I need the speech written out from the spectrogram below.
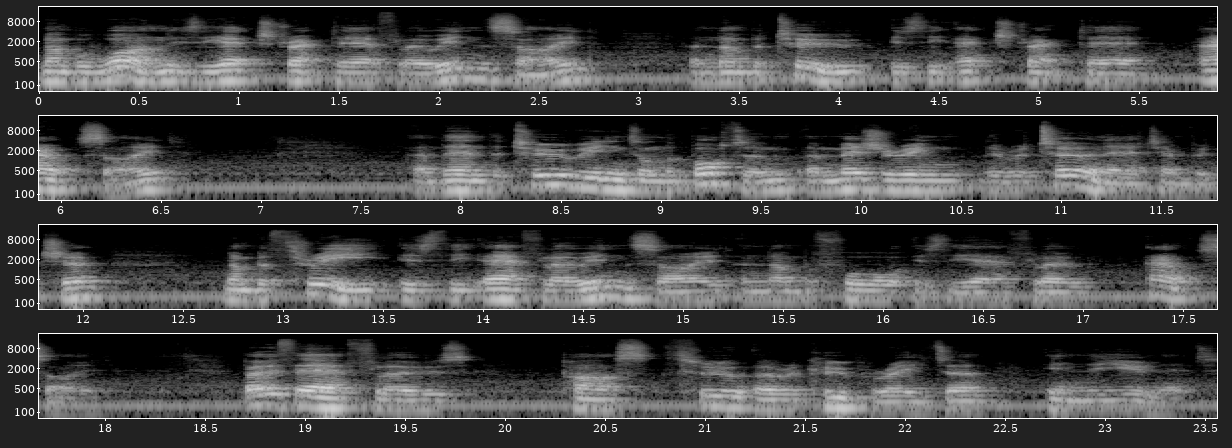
Number one is the extract airflow inside and number two is the extract air outside and then the two readings on the bottom are measuring the return air temperature Number three is the airflow inside and number four is the airflow outside. Both airflows pass through a recuperator in the unit.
